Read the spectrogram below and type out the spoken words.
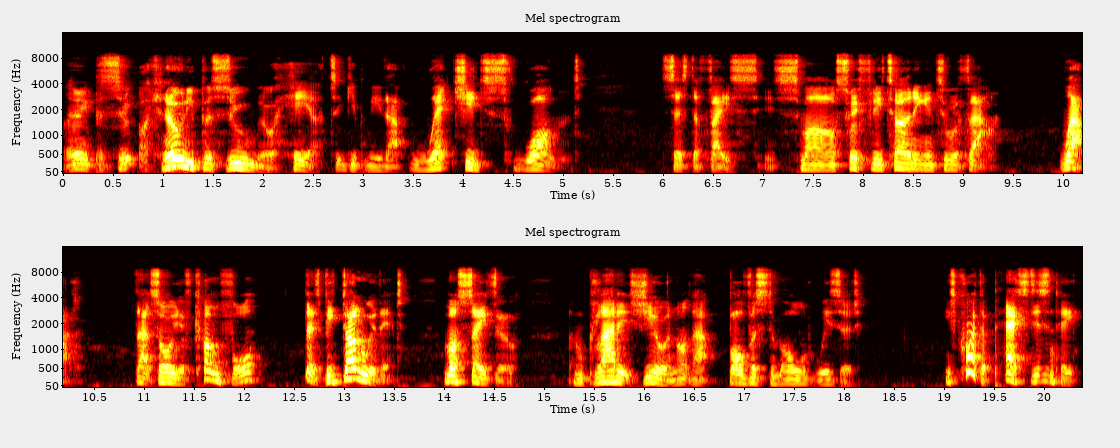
I, only presume, I can only presume you're here to give me that wretched wand, says the face, its smile swiftly turning into a frown. Well, that's all you've come for. Let's be done with it. Must say, though, I'm glad it's you and not that bothersome old wizard. He's quite the pest, isn't he?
